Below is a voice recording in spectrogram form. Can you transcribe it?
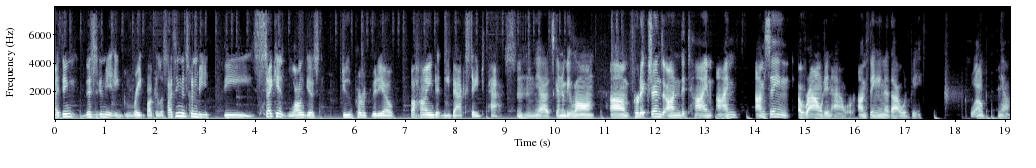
I think this is going to be a great bucket list. I think it's going to be the second longest Dude Perfect video behind the backstage pass. hmm Yeah, it's gonna be long. Um, predictions on the time. I'm I'm saying around an hour. I'm thinking that that would be. Wow. Yeah.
